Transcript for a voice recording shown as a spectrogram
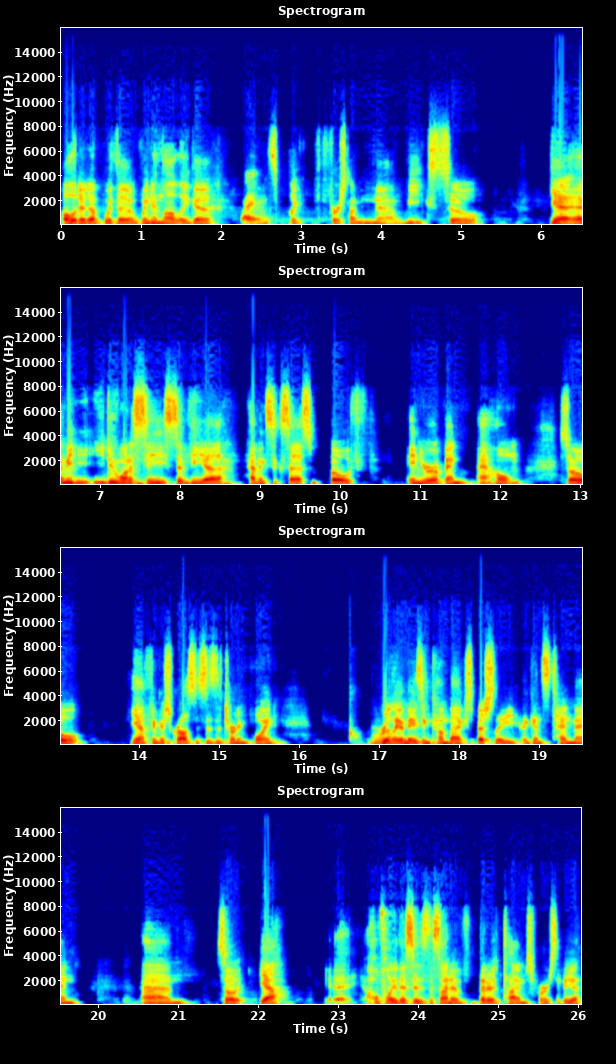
Followed it up with a win in La Liga. Right. It's like first time in uh, weeks. So, yeah, I mean, you do want to see Sevilla having success both in Europe and at home. So, yeah, fingers crossed this is a turning point really amazing comeback, especially against 10 men. Um, so, yeah, uh, hopefully this is the sign of better times for Sevilla.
